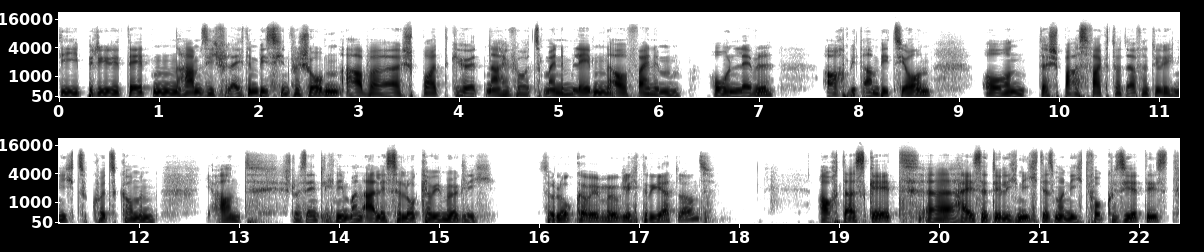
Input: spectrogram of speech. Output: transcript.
die Prioritäten haben sich vielleicht ein bisschen verschoben, aber Sport gehört nach wie vor zu meinem Leben auf einem hohen Level, auch mit Ambition. Und der Spaßfaktor darf natürlich nicht zu kurz kommen. Ja, und schlussendlich nimmt man alles so locker wie möglich. So locker wie möglich Triathlons? Auch das geht. Äh, heißt natürlich nicht, dass man nicht fokussiert ist,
